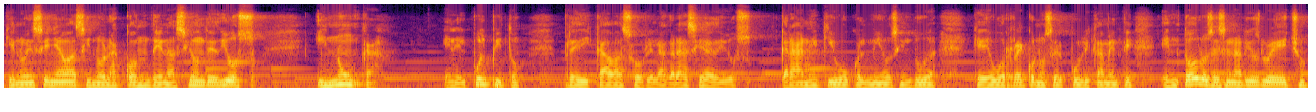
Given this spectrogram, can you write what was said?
que no enseñaba sino la condenación de Dios y nunca en el púlpito predicaba sobre la gracia de Dios gran equívoco el mío sin duda, que debo reconocer públicamente. En todos los escenarios lo he hecho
